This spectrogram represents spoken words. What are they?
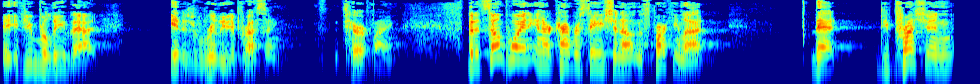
If you believe that, it is really depressing, terrifying. But at some point in our conversation out in this parking lot, that depression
